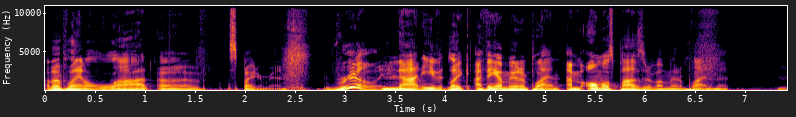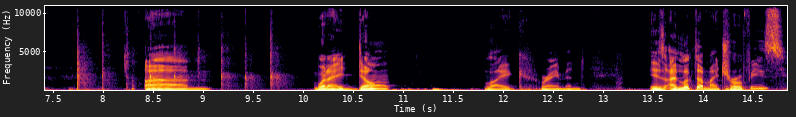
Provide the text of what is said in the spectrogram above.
I've been playing a lot of Spider Man. Really? Not even like I think I'm gonna platinum. I'm almost positive I'm gonna platinum it. Um, what I don't like, Raymond, is I looked up my trophies.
